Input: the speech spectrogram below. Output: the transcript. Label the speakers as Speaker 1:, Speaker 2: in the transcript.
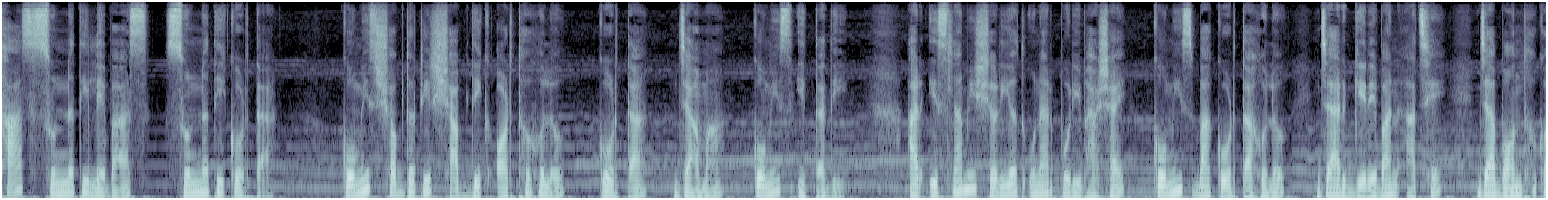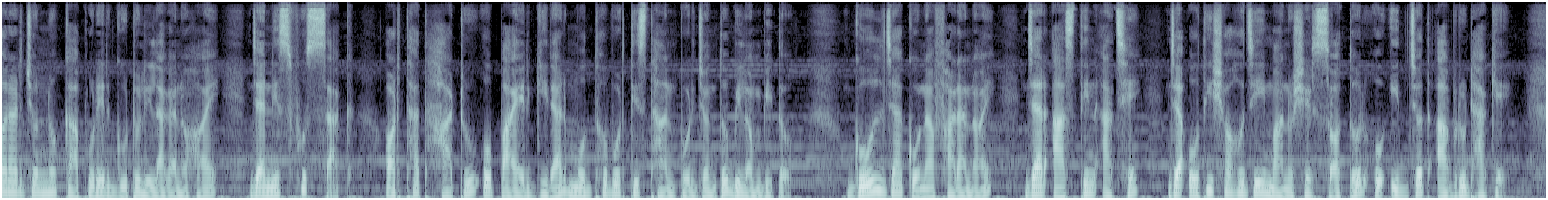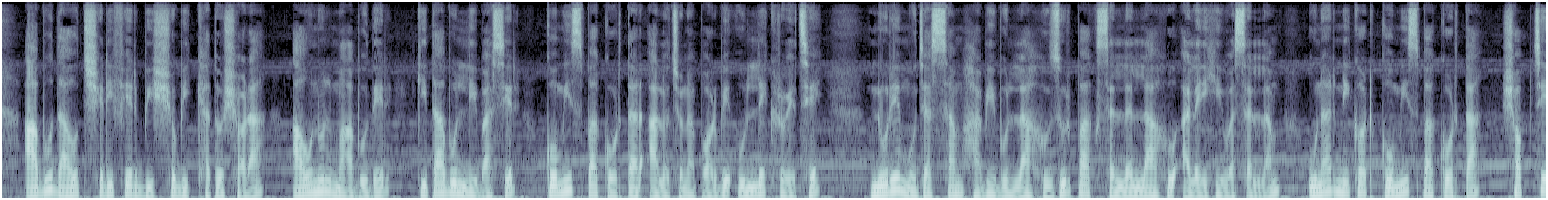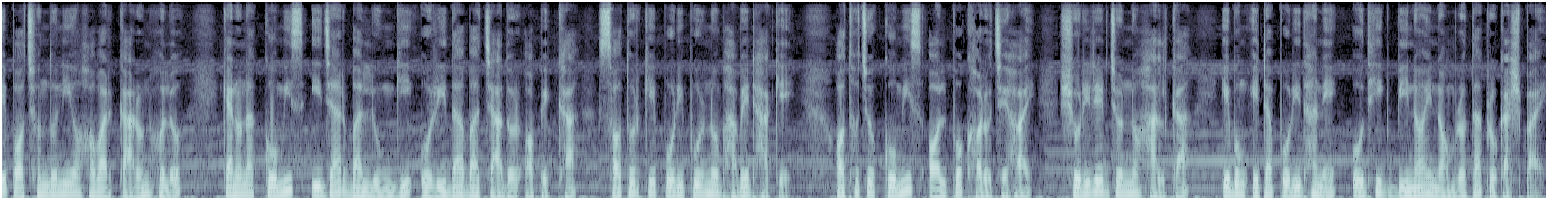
Speaker 1: খাস সুন্নতি লেবাস, সুন্নতি কোর্তা। কমিস শব্দটির শাব্দিক অর্থ হল কোর্তা, জামা কমিস ইত্যাদি। আর ইসলামী শরীয়ত উনার পরিভাষায় কমিস বা কোর্তা হল, যার গেরেবান আছে, যা বন্ধ করার জন্য কাপড়ের গুটলি লাগানো হয়, যা নিসফুস সাক, অর্থাৎ হাঁটু ও পায়ের গিরার মধ্যবর্তী স্থান পর্যন্ত বিলম্বিত। গোল যা কোনা ফাড়া নয়, যার আস্তিন আছে যা অতি সহজেই মানুষের সতর ও ইজ্জত আবরু ঢাকে। আবু দাউদ শরীফের বিশ্ববিখ্যাত সরা আউনুল মাবুদের কিতাবুল লিবাসের কমিস বা কর্তার আলোচনা পর্বে উল্লেখ রয়েছে, নূরে মুজাসসাম হাবিবুল্লাহ হুজুর পাক সাল্লাল্লাহু আলাইহি ওয়াসাল্লাম উনার নিকট কমিস বা কর্তা সবচেয়ে পছন্দনীয় হওয়ার কারণ হল, কেননা কমিস ইজার বা লুঙ্গি ও রিদা বা চাদর অপেক্ষা সতর্কে পরিপূর্ণভাবে ঢাকে, অথচ কমিস অল্প খরচে হয়, শরীরের জন্য হালকা এবং এটা পরিধানে অধিক বিনয় নম্রতা প্রকাশ পায়।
